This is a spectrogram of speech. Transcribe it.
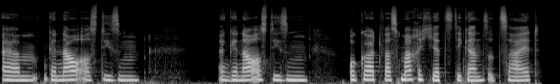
ähm, genau aus diesem, äh, genau aus diesem, oh Gott, was mache ich jetzt die ganze Zeit,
